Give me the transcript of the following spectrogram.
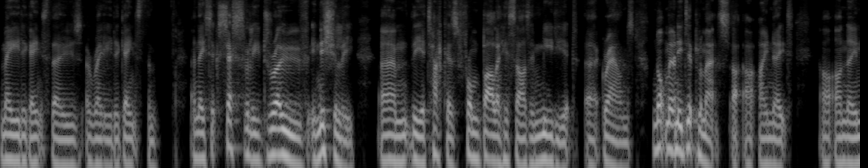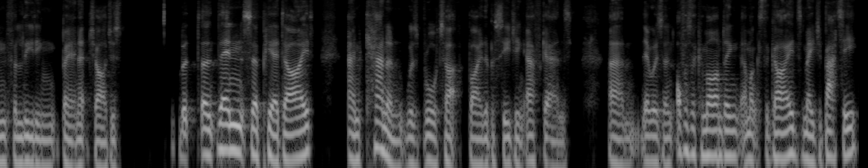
made against those arrayed against them. And they successfully drove initially um, the attackers from Bala Hissar's immediate uh, grounds. Not many diplomats, uh, I note, are, are, known for leading bayonet charges. But uh, then Sir Pierre died, and cannon was brought up by the besieging Afghans. Um, there was an officer commanding amongst the guides, Major Batty,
